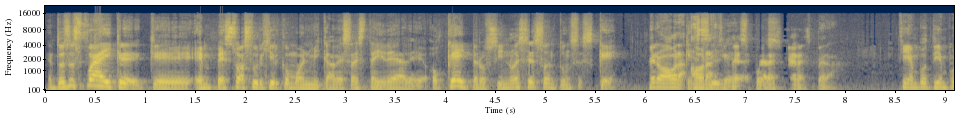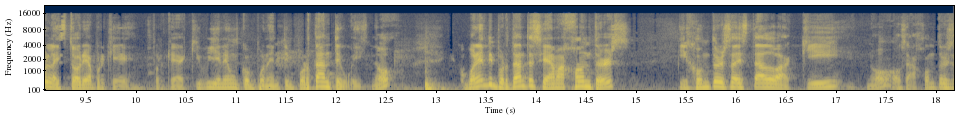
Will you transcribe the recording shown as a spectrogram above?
Entonces fue ahí que, que empezó a surgir como en mi cabeza esta idea de, ok, pero si no es eso, entonces ¿qué? Pero ahora, ahora, espera, espera, espera. Tiempo, tiempo en la historia porque, porque aquí viene un componente importante, güey, ¿no? El componente importante se llama Hunters y Hunters ha estado aquí, ¿no? O sea, Hunters,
